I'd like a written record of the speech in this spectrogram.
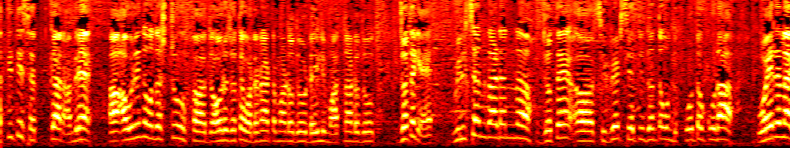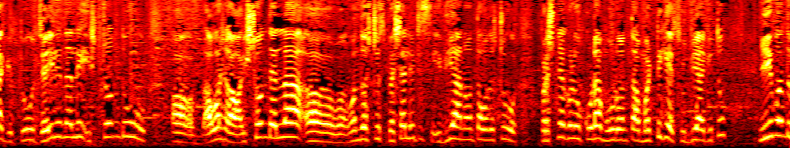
ಅತಿಥಿ ಸತ್ಕಾರ, ಅಂದ್ರೆ ಅವರಿಂದ ಒಂದಷ್ಟು ಅವರ ಜೊತೆ ಒಡನಾಟ ಮಾಡೋದು ಡೈಲಿ ಮಾತನಾಡೋದು. ಜೊತೆಗೆ ವಿಲ್ಸನ್ ಗಾರ್ಡನ್ ಜೊತೆ ಸಿಗರೇಟ್ ಸೇರ್ತಿದ್ದಂತ ಒಂದು ಫೋಟೋ ಕೂಡ ವೈರಲ್ ಆಗಿತ್ತು. ಜೈಲಿನಲ್ಲಿ ಇಷ್ಟೊಂದು ಇಷ್ಟೊಂದೆಲ್ಲ ಒಂದಷ್ಟು ಸ್ಪೆಷಾಲಿಟೀಸ್ ಇದೆಯಾ ಅನ್ನುವಂತ ಒಂದಷ್ಟು ಪ್ರಶ್ನೆಗಳು ಕೂಡ ಮೂಡುವಂತ ಮಟ್ಟಿಗೆ ಸುದ್ದಿಯಾಗಿತ್ತು. ಈ ಒಂದು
